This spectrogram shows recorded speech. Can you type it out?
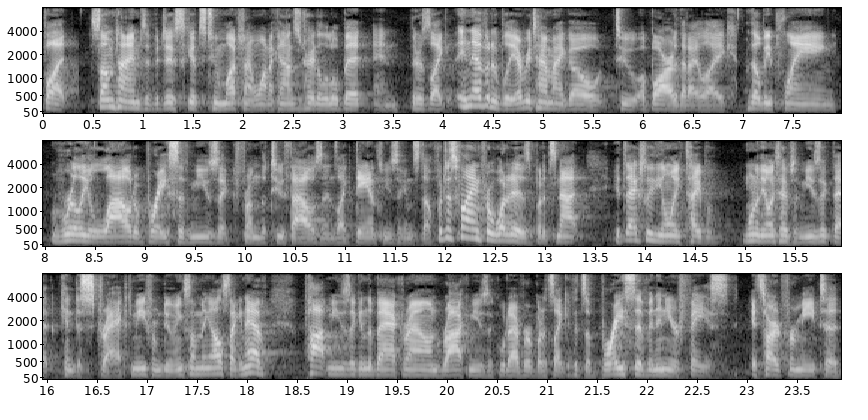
But sometimes if it just gets too much and I want to concentrate a little bit, and there's like inevitably every time I go to a bar that I like, they'll be playing really loud, abrasive music from the 2000s, like dance music and stuff, which is fine for what it is, but it's not. It's actually the only type of one of the only types of music that can distract me from doing something else. I can have pop music in the background, rock music, whatever, but it's like if it's abrasive and in your face, it's hard for me to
